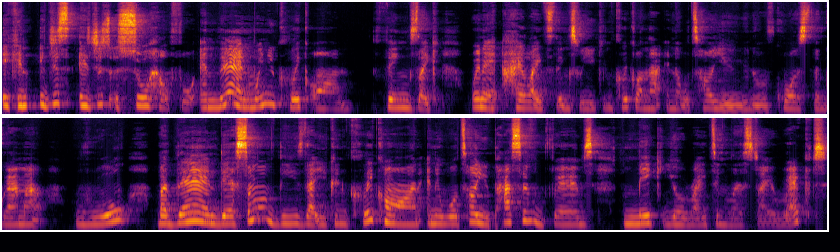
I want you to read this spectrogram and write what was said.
it can, it just, it's just so helpful. And then when you click on things like when it highlights things, so you can click on that and it will tell you, you know, of course, the grammar rule. But then there's some of these that you can click on and it will tell you passive verbs make your writing less direct.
